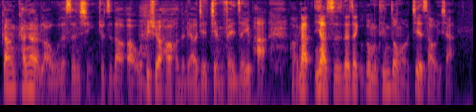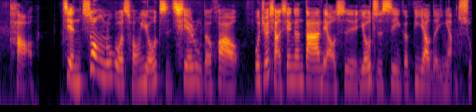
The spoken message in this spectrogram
刚看看老吴的身形，就知道哦，我必须要好好的了解减肥这一趴。好，那营养师再再跟我们听众哦介绍一下。好，减重如果从油脂切入的话，我觉得想先跟大家聊是油脂是一个必要的营养素。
